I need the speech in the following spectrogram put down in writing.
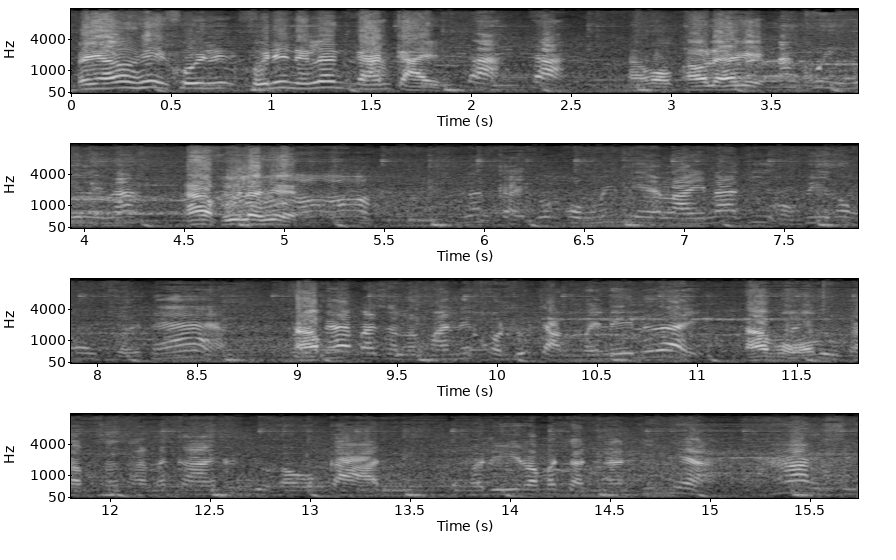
เป็นไงบ้างพี่คุยคุยนิดหนึ่งเรื่องงานไก่จ้ะจ้ะครับผมเอาเลยครับพี่นั่งคุยอย่างนี้เลยนะอ่าคุยเลยพี่อ๋ออ๋อเรื่องไก่ก็คงไม่มีอะไรหน้าที่ของพี่ก็คงเผยแพร่เผครับยแพร่ประชาสัมพันธ์ให้คนรู้จักไปเรื่อยๆครับผม ขึ้นอยู่กับสถานการณ์ขึ้นอยู่กับโอกาสพอดีเรามาจัดงานที่เนี่ยห้างซี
